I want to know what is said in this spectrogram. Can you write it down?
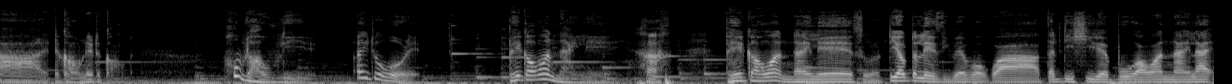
တာတဲ့တကောင်နဲ့တကောင်ဟုတ်လားဦးလေးတဲ့အဲ့တော့တဲ့ဘယ်ကောင်ကနိုင်လဲ ဟာဘယ်ကောင်ကနိုင်လဲဆိုတော့တယောက်တစ်လဲစီပဲပေါ့ကွာတတိရှိတဲ့ပိုးကောင်ကနိုင်လိုက်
